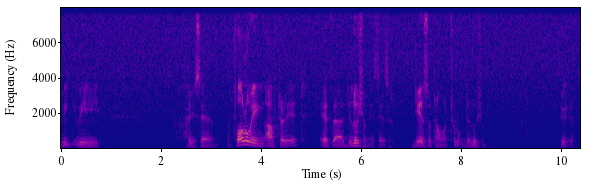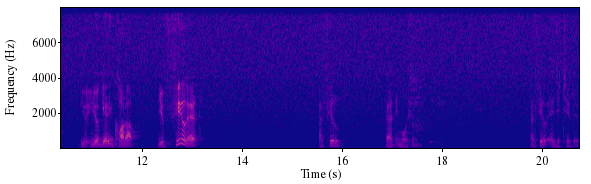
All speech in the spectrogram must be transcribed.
we, we how you say, following after it is a delusion, it says. Jesu tulu, delusion. You, you, you're getting caught up. You feel it. I feel that emotion. I feel agitated.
